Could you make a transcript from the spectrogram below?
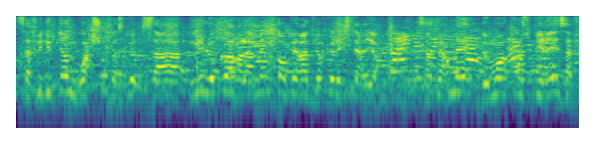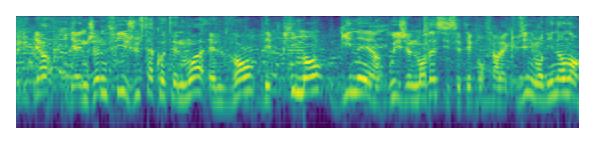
ça fait du bien de boire chaud parce que ça met le corps à la même température que l'extérieur. Ça permet de moins transpirer, ça fait du bien. Il y a une jeune fille juste à côté de moi, elle vend des piments guinéens. Oui, j'ai demandé si c'était pour faire la cuisine. Ils m'ont dit non, non,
